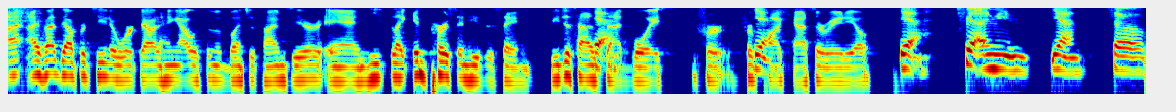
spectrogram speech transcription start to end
I, have had the opportunity to work out and hang out with him a bunch of times here, and he like in person, he's the same. He just has yeah. that voice for for yeah. podcast or radio. Yeah, I mean, yeah. So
